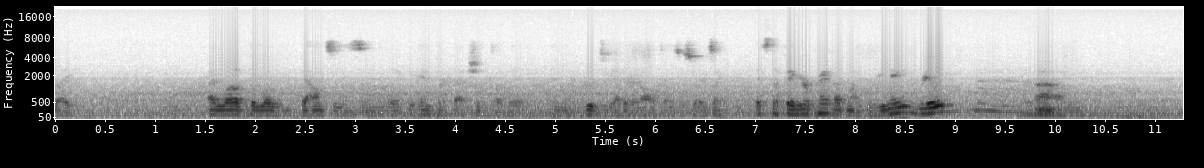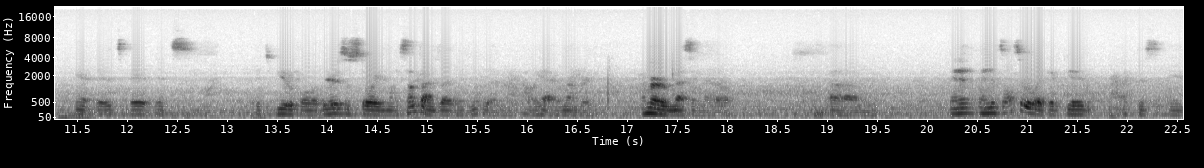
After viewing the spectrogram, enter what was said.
Like I love the little bounces and like the imperfections of it, and like group together. It all tells a story. It's like it's the fingerprint of my breathing, really. Mm. um, it, it's it, it's it's beautiful. There's a story, and like sometimes I like look at it, and I'm like, oh yeah, I remember, I remember messing that up. Um, and it, and it's also like a good practice in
